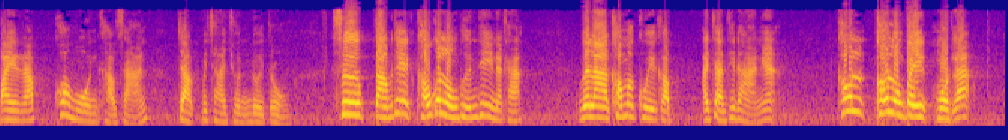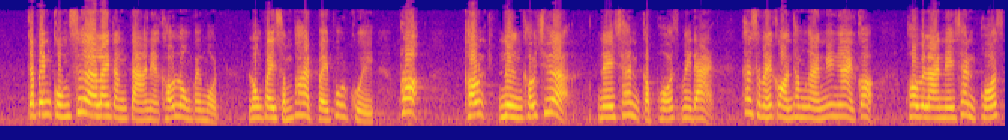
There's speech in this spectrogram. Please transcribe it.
ไปรับข้อมูลข่าวสารจากประชาชนโดยตรง สื่อต่างประเทศเขาก็ลงพื้นที่นะคะ เวลาเขามาคุยกับอาจารย์ธิดาเนี่ย เขาเขาลงไปหมดละ จะเป็นกลุ่มเสื้ออะไรต่าง ๆ เนี่ยเขาลงไปหมด ลงไปสัมภาษณ์ไปพูดคุย เพราะเขาหนึ่งเขาเชื่อเนชั่นกับโพสต์ไม่ได้ ถ้าสมัยก่อนทำงานง่าย ๆ ก็พอเวลาเนชั่นโพสต์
